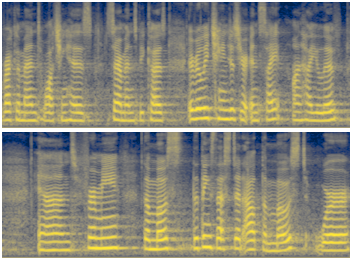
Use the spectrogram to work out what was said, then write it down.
recommend watching his sermons because it really changes your insight on how you live. And for me, the most, the things that stood out the most were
